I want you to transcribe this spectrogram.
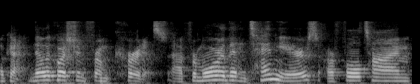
Okay, another question from Curtis. Uh, for more than 10 years, our full-time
